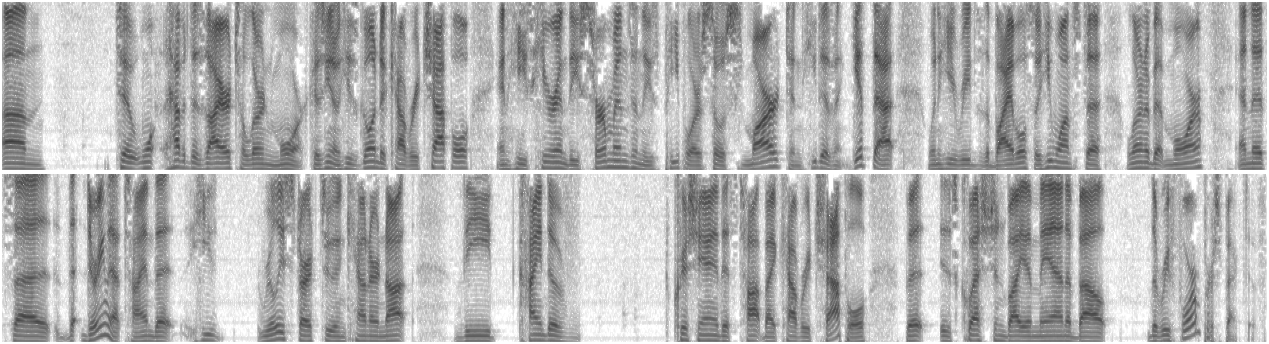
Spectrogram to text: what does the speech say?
um, to wa- have a desire to learn more because you know he's going to Calvary Chapel and he's hearing these sermons and these people are so smart and he doesn't get that when he reads the Bible, so he wants to learn a bit more. And it's uh, th- during that time that he really start to encounter not the kind of Christianity that's taught by Calvary Chapel, but is questioned by a man about the Reform perspective.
